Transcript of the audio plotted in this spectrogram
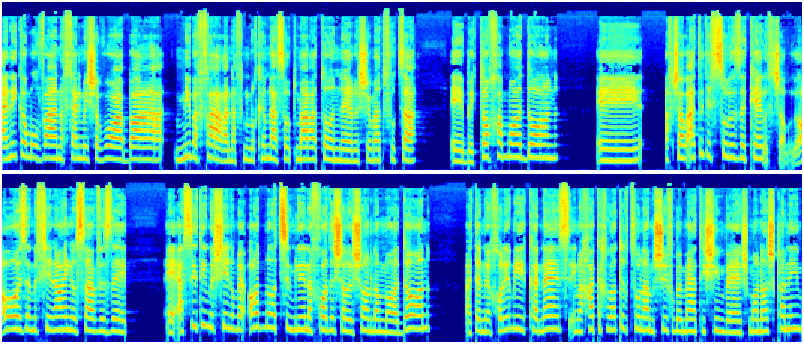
אני כמובן, החל משבוע הבא, ממחר, אנחנו הולכים לעשות מרתון אה, רשימת תפוצה אה, בתוך המועדון. עכשיו, אל תתייחסו לזה כן, עכשיו, או, איזה מכירה אני עושה וזה. עשיתי מחיר מאוד מאוד סמלי לחודש הראשון למועדון. אתם יכולים להיכנס, אם אחר כך לא תרצו להמשיך ב-198 שקלים,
